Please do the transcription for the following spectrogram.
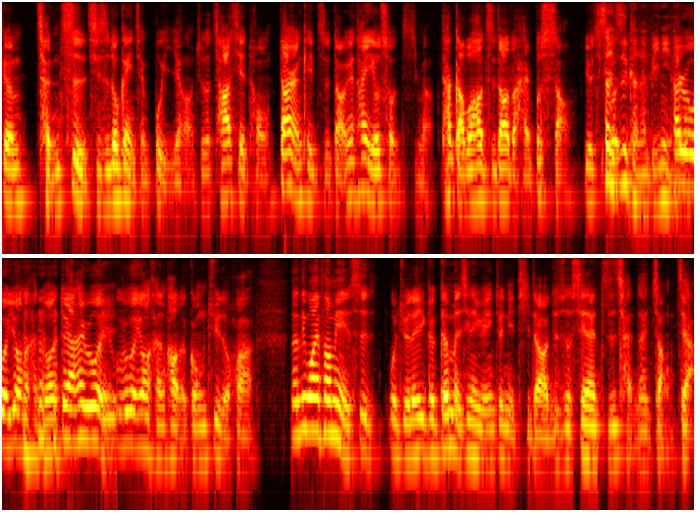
跟层次其实都跟以前不一样，就是差协同当然可以知道，因为他也有手机嘛，他搞不好知道的还不少，甚至可能比你。他如果用了很多，对啊，他如果如果用了很好的工具的话，那另外一方面也是我觉得一个根本性的原因，就你提到，就是现在资产在涨价。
